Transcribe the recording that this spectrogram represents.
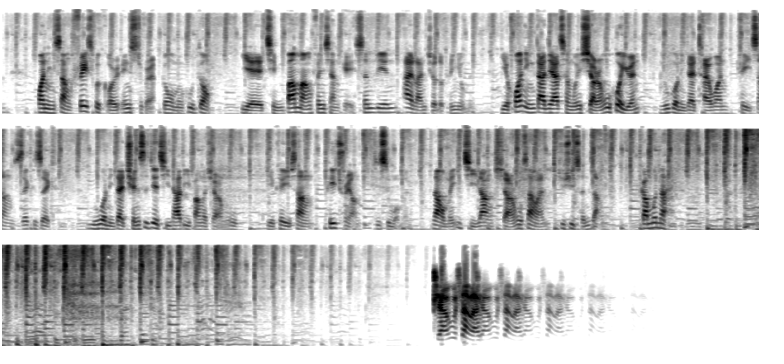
欢迎上 Facebook 或 Instagram 跟我们互动，也请帮忙分享给身边爱篮球的朋友们。也欢迎大家成为小人物会员。如果你在台湾，可以上 Zack Zack；如果你在全世界其他地方的小人物，也可以上 Patreon 支持我们，让我们一起让小人物上完继续成长。干杯呐！小人物上来，小人物上来。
